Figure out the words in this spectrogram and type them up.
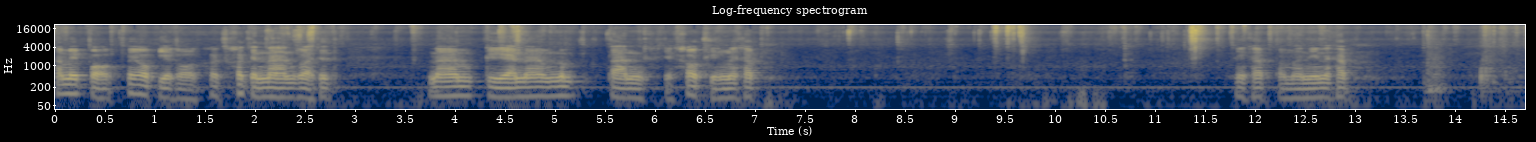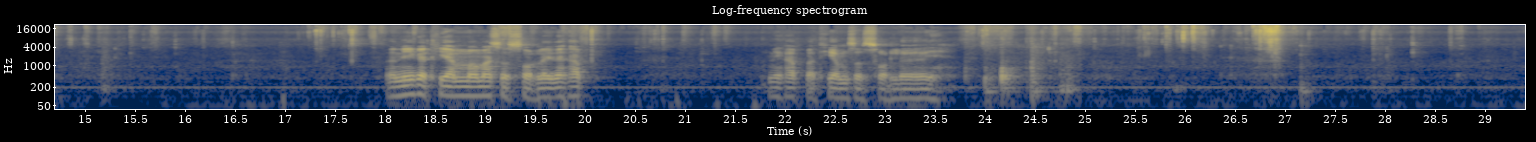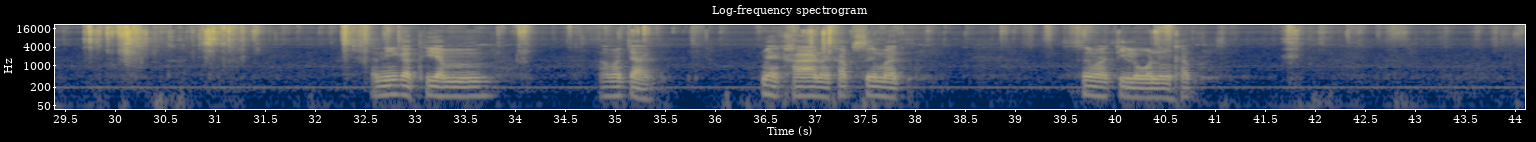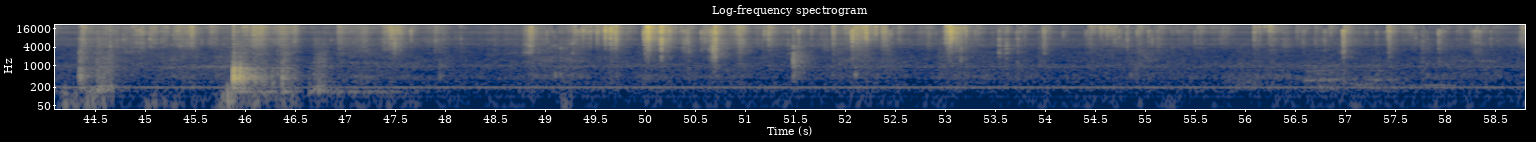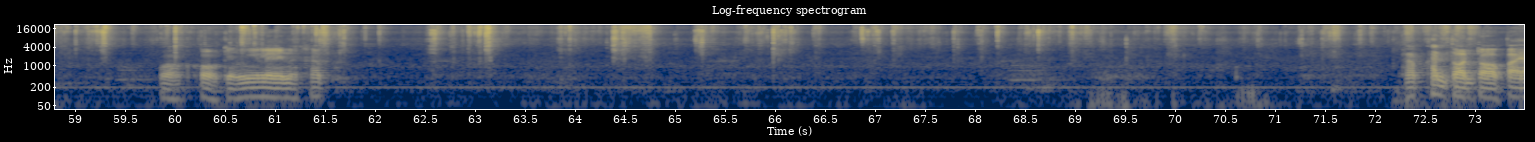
ถ้าไม่ปอกไม่เอาเปียกออกเขาเขาจะนานกว่าจะน้ำเกลือน้ำน้ำตาลจะเข้าถึงนะครับนี่ครับประมาณนี้นะครับ อันนี้กระเทียมมามาสดๆเลยนะครับ นี่ครับกระเทียมสดๆเลย อันนี้กระเทียมเอามาจากแม่ค้านะครับ ซื้อมา ซื้อมากิโลหนึ่งครับ ออกออกอย่างนี้เลยนะครับ ครับขั้นตอนต่อไป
